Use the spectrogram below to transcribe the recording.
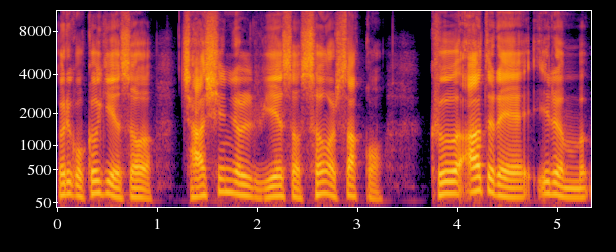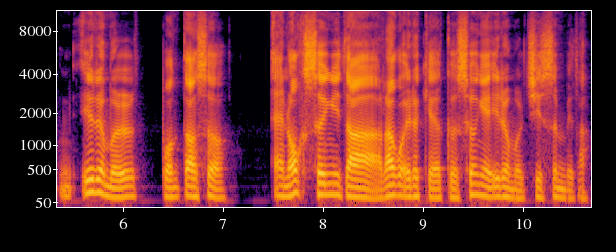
그리고 거기에서 자신을 위해서 성을 쌓고 그 아들의 이름 이름을 본따서 에녹성이다라고 이렇게 그 성의 이름을 짓습니다.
